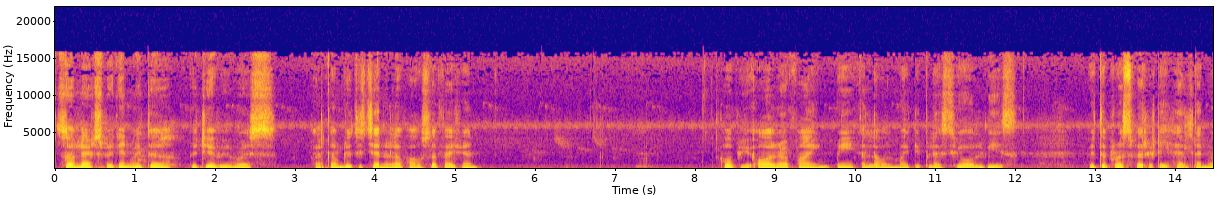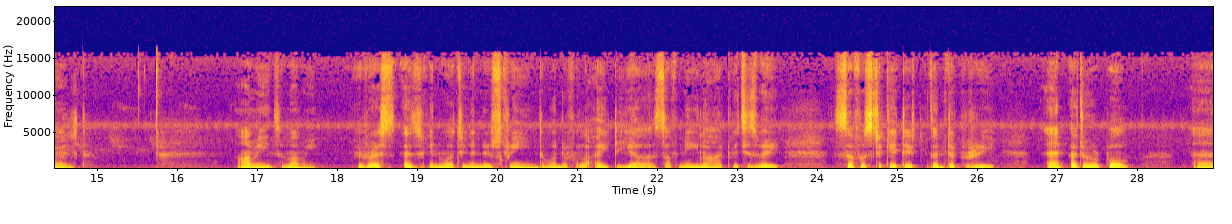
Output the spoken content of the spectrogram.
So let's begin with the video viewers. Welcome to the channel of house of fashion Hope you all are fine. May Allah Almighty bless you always with the prosperity, health, and wealth. Ameen Ameen. Viewers, as you can watching on your screen, the wonderful ideas of nail art, which is very sophisticated, contemporary, and adorable. Uh,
